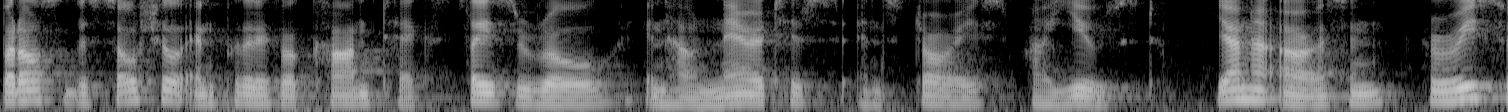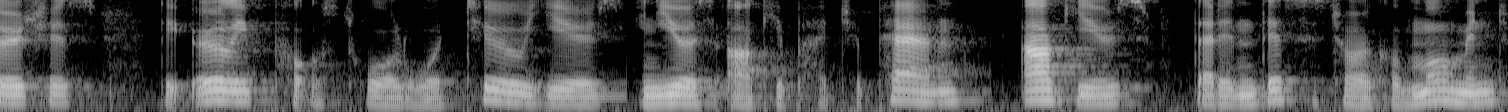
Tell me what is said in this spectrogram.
but also the social and political context plays a role in how narratives and stories are used. Jana Aresin, who researches the early post World War II years in US occupied Japan, argues that in this historical moment,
